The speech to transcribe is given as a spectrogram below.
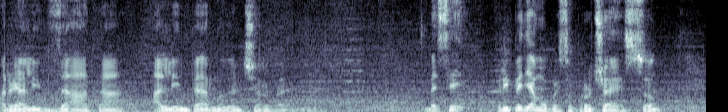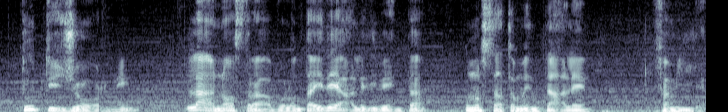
realizzata all'interno del cervello. Beh, se ripetiamo questo processo tutti i giorni, la nostra volontà ideale diventa uno stato mentale familiare.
